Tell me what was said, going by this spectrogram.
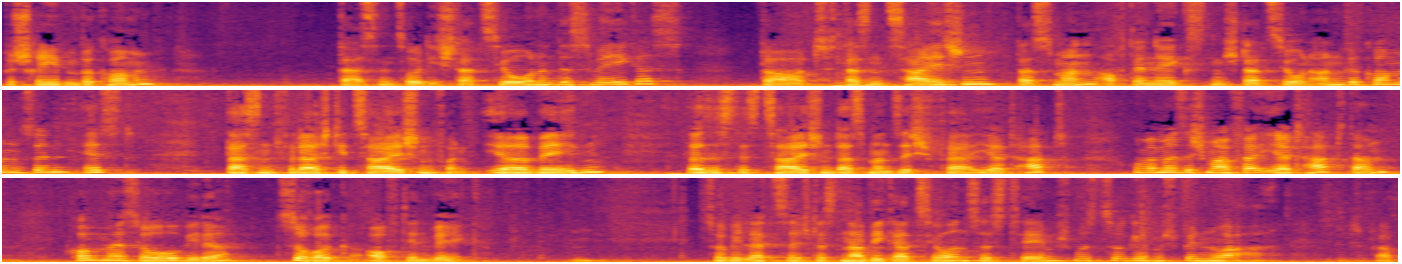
beschrieben bekommen, das sind so die Stationen des Weges. Dort, das sind Zeichen, dass man auf der nächsten Station angekommen sind, ist. Das sind vielleicht die Zeichen von Irrwegen. Das ist das Zeichen, dass man sich verirrt hat. Und wenn man sich mal verirrt hat, dann kommt man so wieder zurück auf den Weg. So wie letztlich das Navigationssystem. Ich muss zugeben, ich bin nur, ich glaube,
